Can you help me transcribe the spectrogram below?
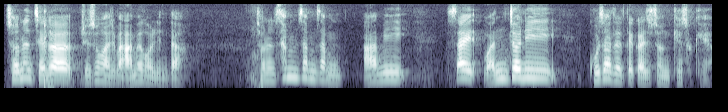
저는 제가 죄송하지만 암에 걸린다. 저는 333 암이 쌓이 완전히 고사될 때까지 저는 계속해요.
